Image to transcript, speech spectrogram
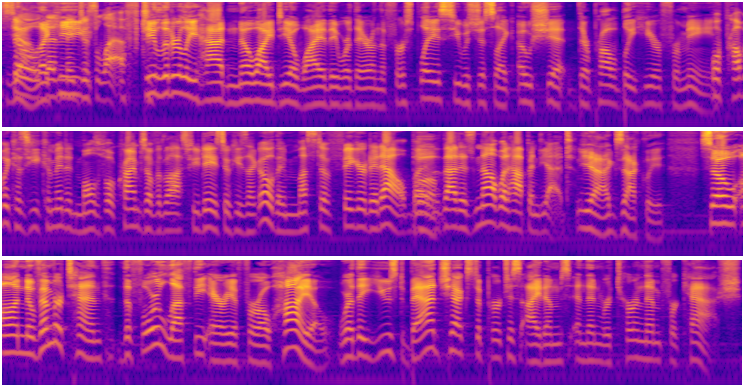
So then they just left. He literally had no idea why they were there in the first place. He was just like, "Oh shit, they're probably here for me." well, probably because he committed multiple crimes over the last few days, so he's like, "Oh, they must have figured it out," but Well- Oh. that is not what happened yet. Yeah, exactly. So on November 10th, the four left the area for Ohio, where they used bad checks to purchase items and then return them for cash.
